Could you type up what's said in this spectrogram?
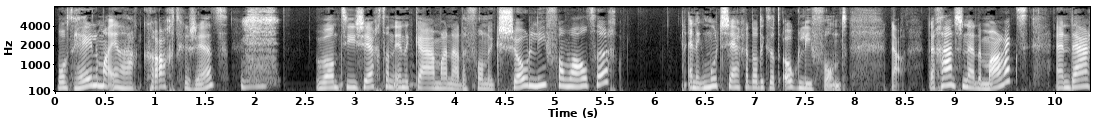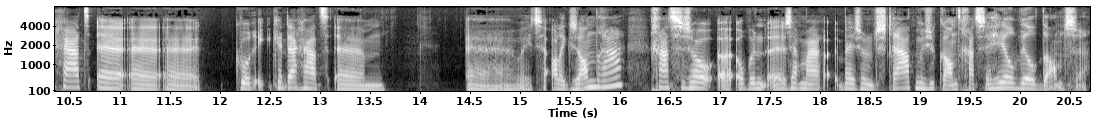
wordt helemaal in haar kracht gezet. Want die zegt dan in de kamer, nou dat vond ik zo lief van Walter. En ik moet zeggen dat ik dat ook lief vond. Nou, dan gaan ze naar de markt. En daar gaat, Cor- daar gaat ehm, eh, hoe heet ze, Alexandra, gaat ze zo op een, zeg maar, bij zo'n straatmuzikant gaat ze heel wild dansen.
